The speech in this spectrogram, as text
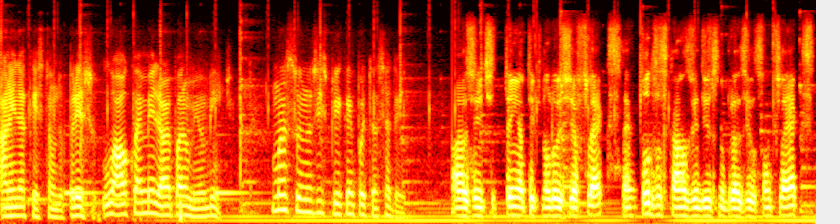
além da questão do preço, o álcool é melhor para o meio ambiente. Mansur nos explica a importância dele. A gente tem a tecnologia flex, né? todos os carros vendidos no Brasil são flex,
